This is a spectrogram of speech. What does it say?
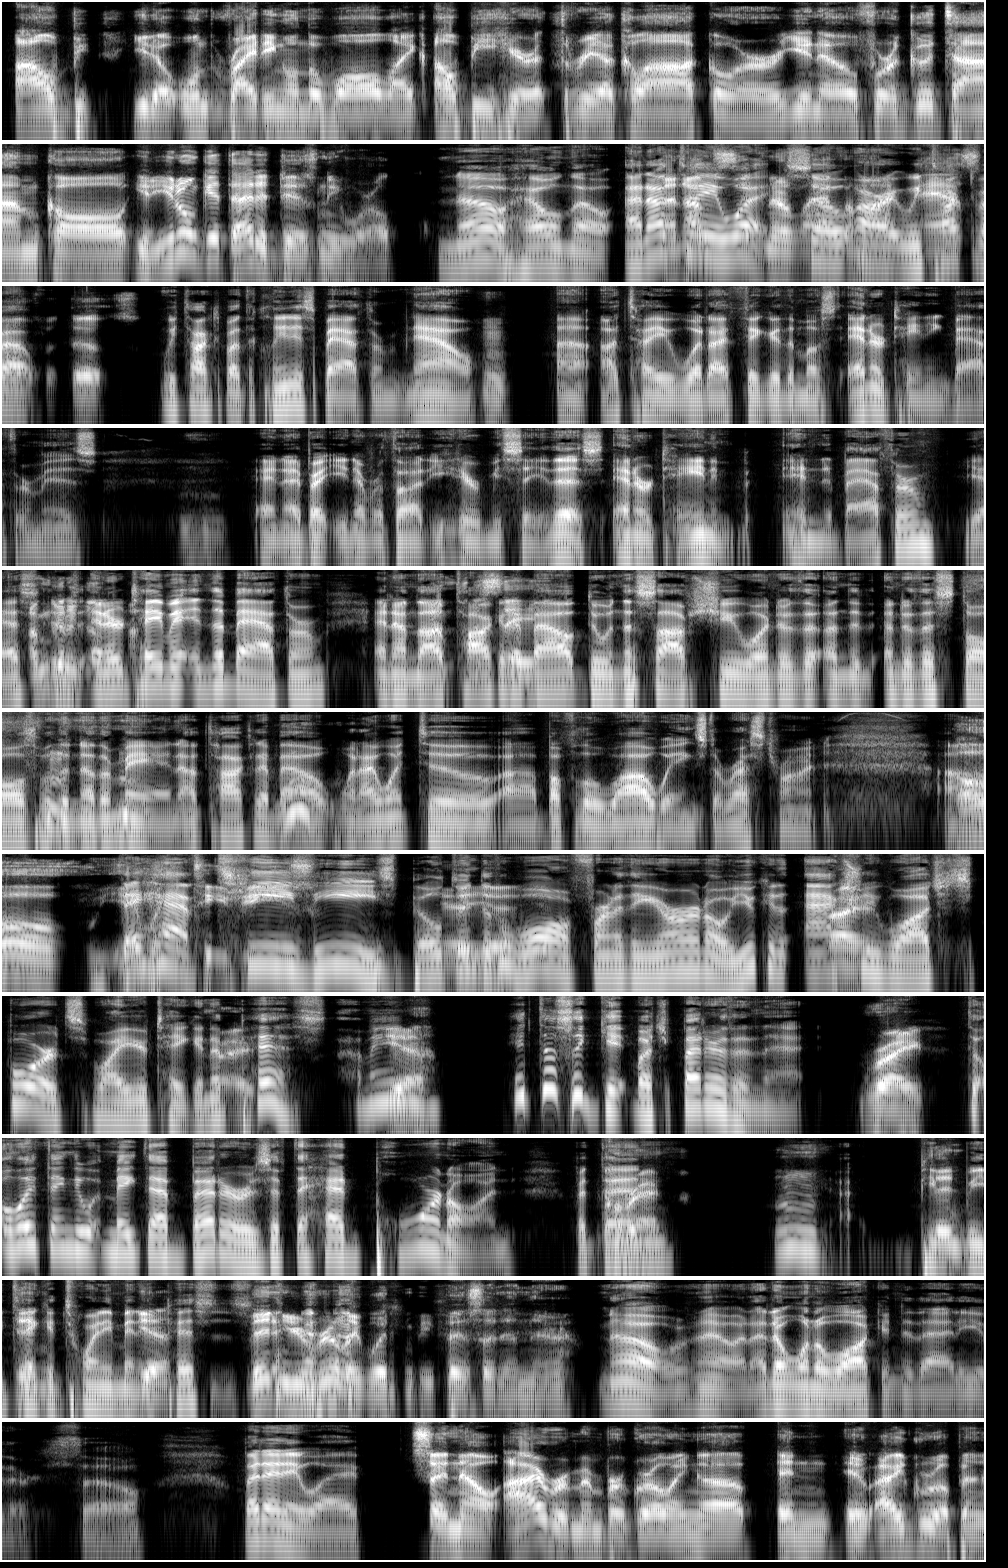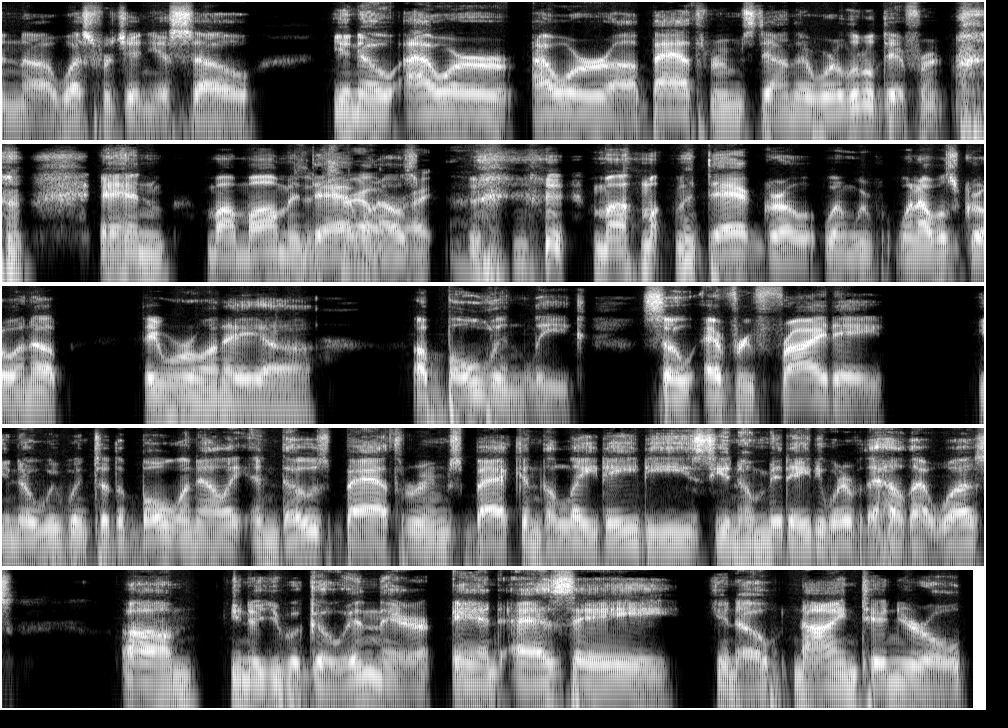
I'll be, you know, on, writing on the wall like I'll be here at three o'clock, or you know, for a good time call. You, you don't get that at Disney World. no, hell no. And I'll And tell I'm you what. So, all right, we talked about those. we talked about the cleanest bathroom. Now, Hmm. uh, I'll tell you what I figure the most entertaining bathroom is. Mhm. And I bet you never thought you'd hear me say this: entertaining in the bathroom. Yes, I'm there's go- entertainment in the bathroom, and I'm not I'm talking say- about doing the soft shoe under the under, under the stalls with another man. I'm talking about when I went to uh, Buffalo Wild Wings, the restaurant. Um, oh, yeah, they with the have TVs. TVs, built Yeah, into yeah, the wall in front of the urinal. You can actually Right. watch sports while you're taking a Right. piss. I mean, it doesn't get much better than that. Right. The only thing that would make that better is if they had porn on, but then Correct. Mm, people Then- be then- taking 20 minute yeah. pisses. then you really wouldn't be pissing in there. no, no, and I don't want to walk into that either. So, but anyway, So now I remember growing up, and I grew up in uh, West Virginia. So you know our our uh, bathrooms down there were a little different, and my mom and dad when I was right? my mom and dad grow when we when I was growing up, they were on a uh, a bowling league. So every Friday, you know, we went to the bowling alley, and those bathrooms back in the late '80s, you know, mid '80s, whatever the hell that was. Um, you know, you would go in there, and as a you know nine, ten year old,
